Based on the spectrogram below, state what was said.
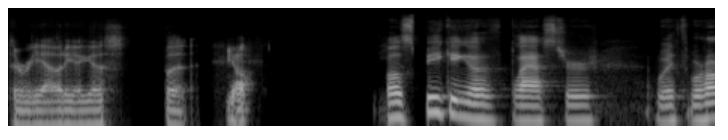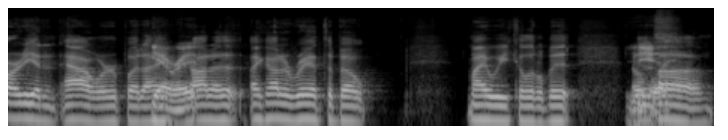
the reality, I guess. But Yep. Well, speaking of Blaster, with we're already at an hour, but I right. gotta I gotta rant about my week a little bit. Yeah. Um,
